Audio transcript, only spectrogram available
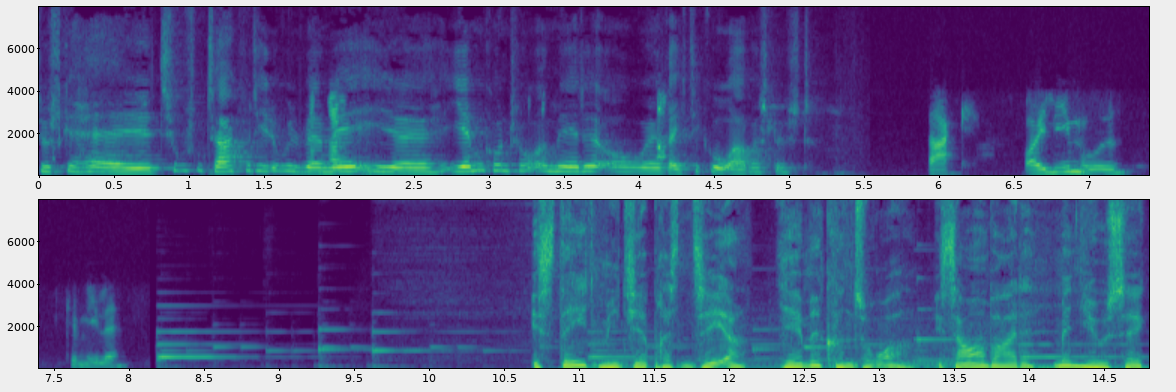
Du skal have tusind tak, fordi du vil være med i hjemmekontoret med det, og rigtig god arbejdsløst. Tak, og i lige måde, Camilla. Estate Media præsenterer Hjemmekontoret i samarbejde med Newsec,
